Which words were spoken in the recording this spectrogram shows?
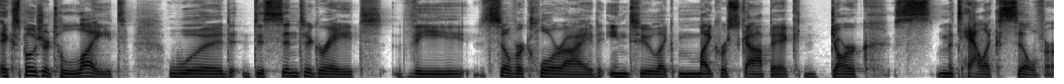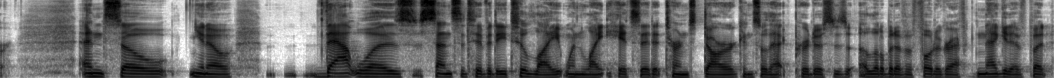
exposure to light would disintegrate the silver chloride into like microscopic dark metallic silver and so, you know, that was sensitivity to light. When light hits it, it turns dark. And so that produces a little bit of a photographic negative. But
